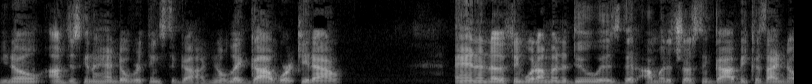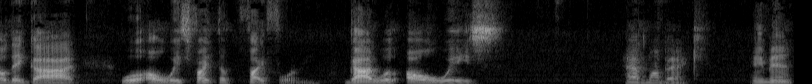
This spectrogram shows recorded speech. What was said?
You know, I'm just going to hand over things to God. You know, let God work it out. And another thing, what I'm going to do is that I'm going to trust in God because I know that God will always fight the fight for me. God will always have my back. Amen.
